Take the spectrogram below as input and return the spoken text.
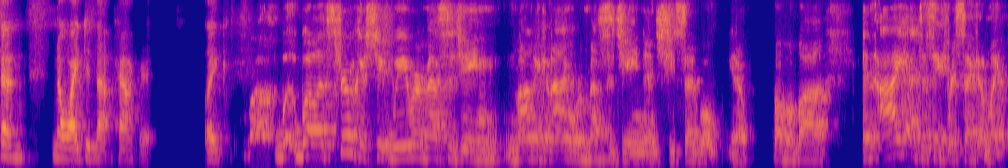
and no i did not pack it. Like well, well it's true because we were messaging monica and i were messaging and she said well you know blah blah blah. And i had to think for a second I'm like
